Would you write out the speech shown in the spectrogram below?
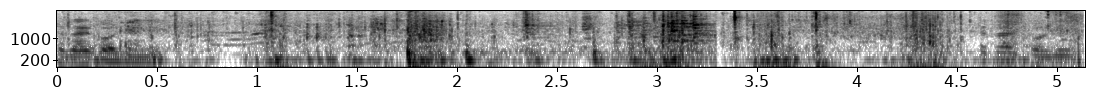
페달 걸리니. 페달 걸리고.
